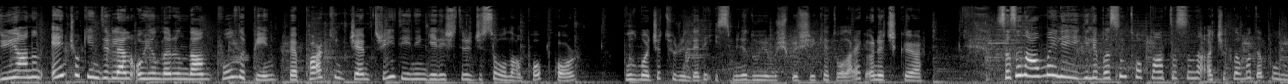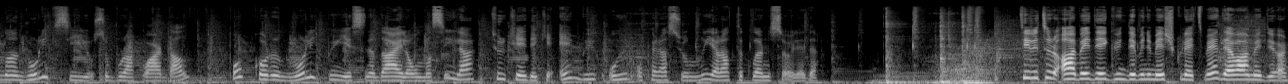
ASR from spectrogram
Dünyanın en çok indirilen oyunlarından Pull the Pin ve Parking Jam 3D'nin geliştiricisi olan Popcore, bulmaca türünde de ismini duyurmuş bir şirket olarak öne çıkıyor. Satın alma ile ilgili basın toplantısında açıklamada bulunan Rolik CEO'su Burak Vardal, Popcore'un Rolik bünyesine dahil olmasıyla Türkiye'deki en büyük oyun operasyonunu yarattıklarını söyledi. Twitter ABD gündemini meşgul etmeye devam ediyor.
